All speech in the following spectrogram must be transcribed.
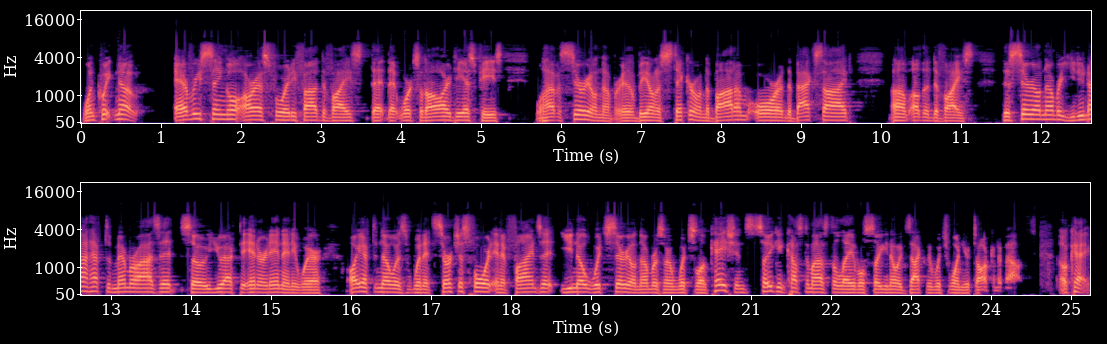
One quick note. Every single RS485 device that, that works with all our DSPs will have a serial number. It'll be on a sticker on the bottom or the back side um, of the device. This serial number, you do not have to memorize it, so you have to enter it in anywhere. All you have to know is when it searches for it and it finds it, you know which serial numbers are in which locations, so you can customize the label so you know exactly which one you're talking about. Okay,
